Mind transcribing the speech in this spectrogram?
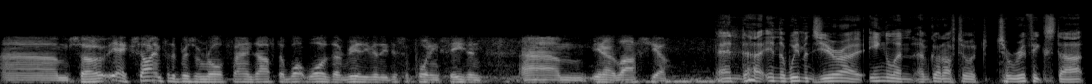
Um, so yeah, exciting for the Brisbane Roar fans after what was a really, really disappointing season, um, you know, last year. And uh, in the women's Euro, England have got off to a terrific start.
